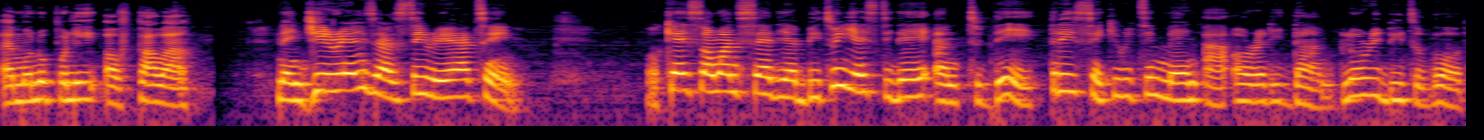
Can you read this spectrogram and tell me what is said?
a monopoly of power. Nigerians are still reacting Okay, someone said yeah, between yesterday and today, three security men are already done. Glory be to God.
